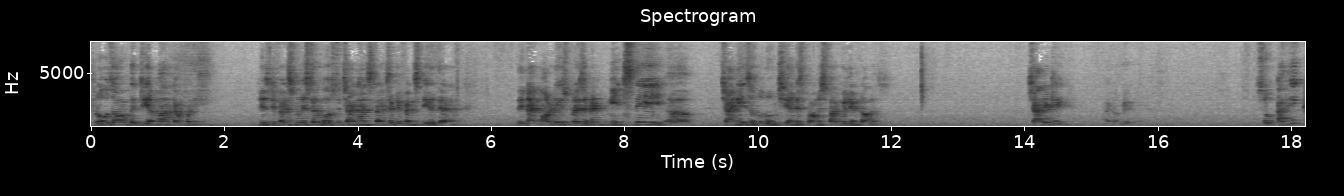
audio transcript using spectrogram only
throws out the GMR company, his defense minister goes to China and strikes a defense deal there. The Maldives president meets the uh, Chinese in Urumqi and is promised $5 billion. Charity? I don't believe So I think,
